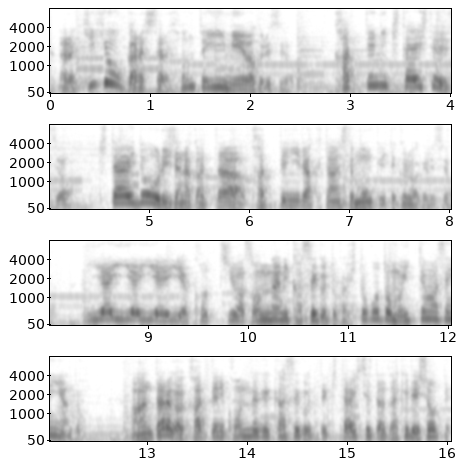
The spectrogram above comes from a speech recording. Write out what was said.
だから企業からしたら本当にいい迷惑ですよ勝手に期待してですよ期待通りじゃなかったら勝手に落胆して文句言ってくるわけですよ。いやいやいやいやこっちはそんなに稼ぐとか一言も言ってませんやんと。あんたらが勝手にこんだけ稼ぐって期待してただけでしょって。い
